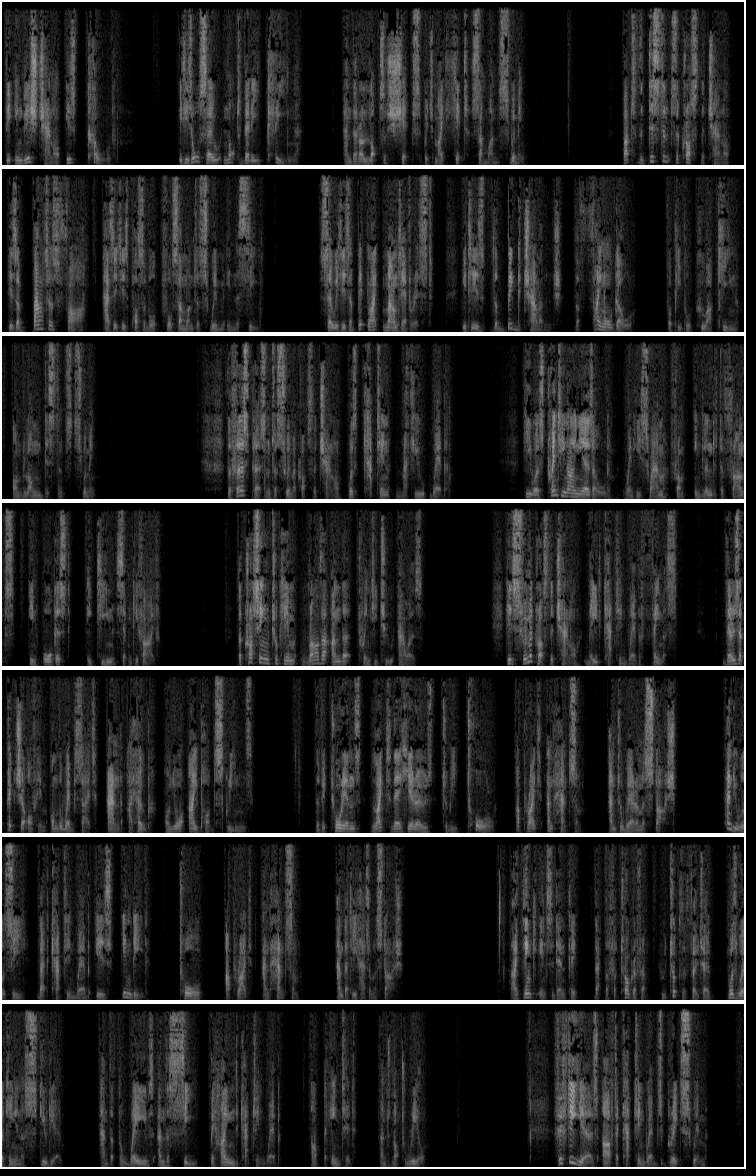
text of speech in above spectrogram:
The English Channel is cold. It is also not very clean, and there are lots of ships which might hit someone swimming. But the distance across the channel is about as far as it is possible for someone to swim in the sea. So it is a bit like Mount Everest. It is the big challenge, the final goal for people who are keen on long-distance swimming. The first person to swim across the channel was Captain Matthew Webb. He was 29 years old when he swam from England to France in August 1875. The crossing took him rather under 22 hours. His swim across the channel made Captain Webb famous. There is a picture of him on the website and, I hope, on your iPod screens. The Victorians liked their heroes to be tall, upright, and handsome, and to wear a moustache. And you will see that Captain Webb is indeed tall, upright, and handsome, and that he has a moustache. I think, incidentally, that the photographer who took the photo was working in a studio and that the waves and the sea behind Captain Webb are painted and not real. Fifty years after Captain Webb's great swim,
